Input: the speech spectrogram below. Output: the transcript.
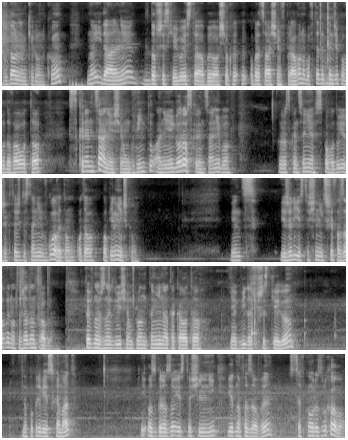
w dolnym kierunku. No i idealnie do wszystkiego jest to, aby oś obracała się w prawo, no bo wtedy będzie powodowało to skręcanie się gwintu, a nie jego rozkręcanie, bo rozkręcenie spowoduje, że ktoś dostanie w głowę tą oto popielniczką. Więc jeżeli jest to silnik trzyfazowy, no to żaden problem. Wewnątrz znajduje się plątanina taka oto, jak widać wszystkiego. Na pokrywie schemat. I Osgrozo jest to silnik jednofazowy z cewką rozruchową.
